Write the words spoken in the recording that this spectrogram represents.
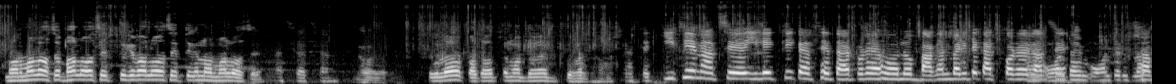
নরমালও আছে ভালো আছে এর থেকে ভালো আছে এর থেকে নরমালও আছে। আচ্ছা আচ্ছা। এগুলো কথাবার্তার মাধ্যমে দিতে পারবে আচ্ছা কিচেন আছে ইলেকট্রিক আছে তারপরে হলো বাগান বাড়িতে কাজ করার আছে ওয়ান টাইম ওয়ান টাইম সব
